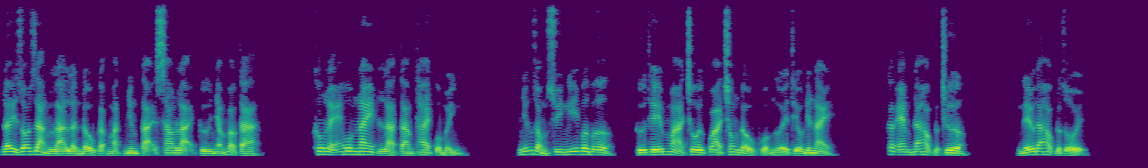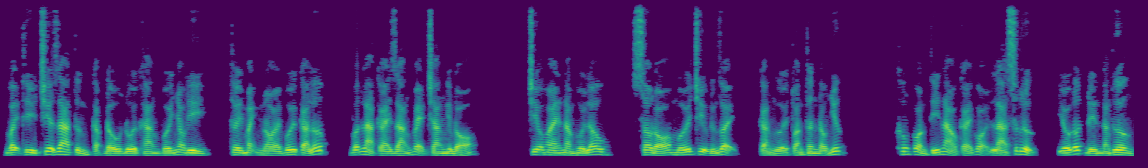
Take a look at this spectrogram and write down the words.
đây rõ ràng là lần đầu gặp mặt nhưng tại sao lại cứ nhắm vào ta? Không lẽ hôm nay là tam thai của mình? Những dòng suy nghĩ bơ vơ cứ thế mà trôi qua trong đầu của người thiếu niên này. Các em đã học được chưa? Nếu đã học được rồi, vậy thì chia ra từng cặp đấu đối kháng với nhau đi, thầy mạnh nói với cả lớp vẫn là cái dáng vẻ trang nghiêm đó. Triệu hoài nằm hồi lâu, sau đó mới chịu đứng dậy, cả người toàn thân đau nhức. Không còn tí nào cái gọi là sức lực, yếu ớt đến đáng thương.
